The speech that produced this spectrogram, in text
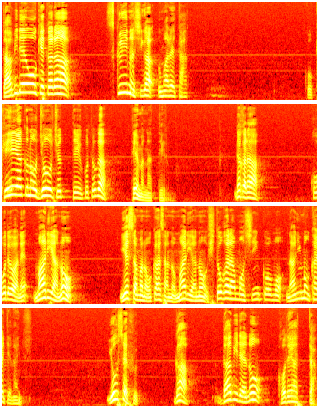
ダビデ王家から救い主が生まれた。こう契約の成就っていうことがテーマになっている。だからここではねマリアのイエス様のお母さんのマリアの人柄も信仰も何も書いてないんです。ヨセフがダビデの子であった。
